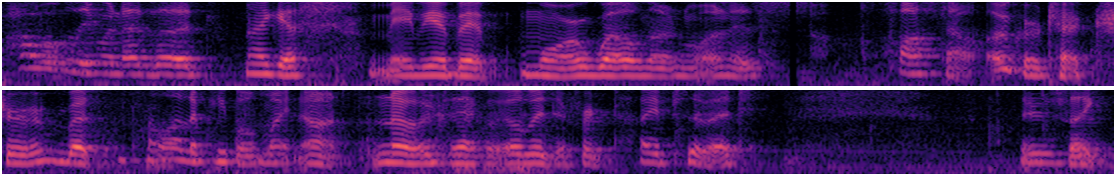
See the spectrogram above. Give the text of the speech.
Probably one of the, I guess, maybe a bit more well known one is hostile architecture, but a lot of people might not know exactly all the different types of it. There's like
